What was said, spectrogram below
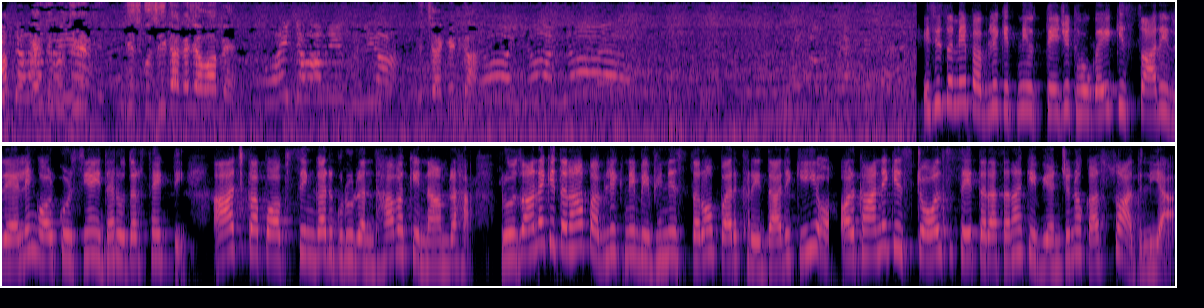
आपको कैसे खुशी है किस खुशी का, का जवाब है? कोई जवाब नहीं खुशी का। जैकेट का? यो यो यो। इसी समय पब्लिक इतनी उत्तेजित हो गई कि सारी रेलिंग और कुर्सियाँ इधर उधर फेंक दी। आज का पॉप सिंगर गुरु रंधावा के नाम रहा। रोज़ाना की तरह पब्लिक ने विभिन्न स्तरों पर खरीदारी की और खाने के स्टॉल्स से तरह तरह के व्यंजनों का स्वाद लिया।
